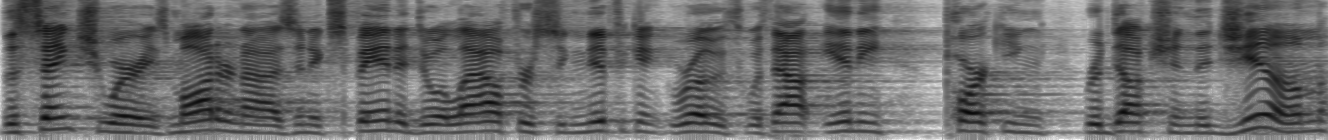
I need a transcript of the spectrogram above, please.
The sanctuary is modernized and expanded to allow for significant growth without any parking reduction. The gym,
